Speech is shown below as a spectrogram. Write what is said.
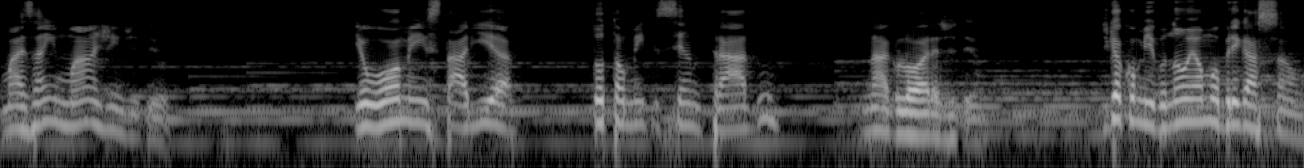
mas a imagem de Deus. e o homem estaria totalmente centrado na glória de Deus. Diga comigo, não é uma obrigação.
